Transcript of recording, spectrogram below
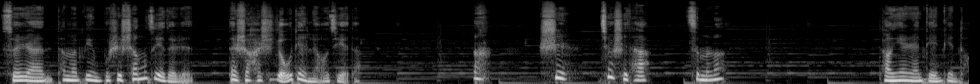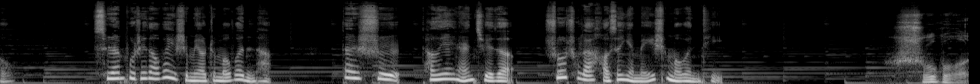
虽然他们并不是商界的人。”但是还是有点了解的。啊，是，就是他。怎么了？唐嫣然点点头。虽然不知道为什么要这么问他，但是唐嫣然觉得说出来好像也没什么问题。如果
